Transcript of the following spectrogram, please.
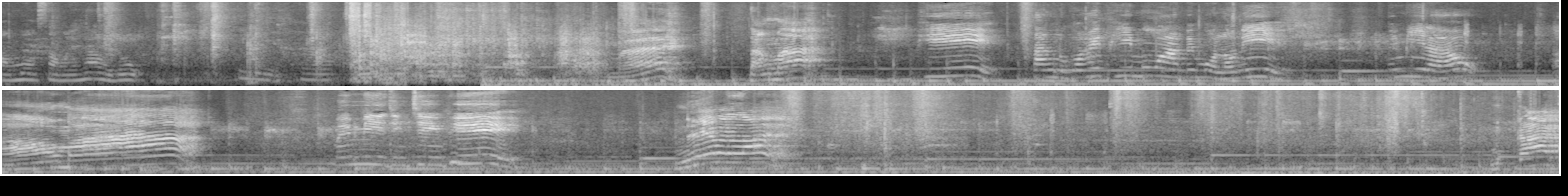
องบวกสองได้เท่าไหร่ลูกสี่ครับไหมตังมา พี่ตังค์หนูก็ให้พี่เมื่อวานไปหมดแล้วนี่ ไม่มีแล้ว เอามา ไม่มีจริง ๆ พี่หนี่มันเลยมึงกล้าโก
